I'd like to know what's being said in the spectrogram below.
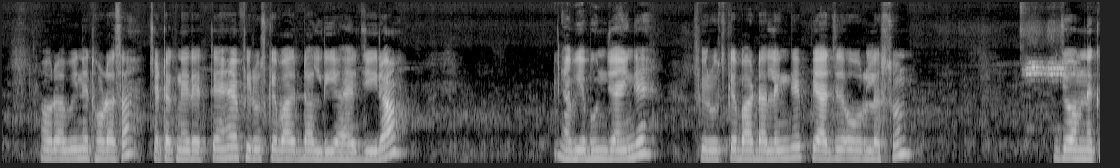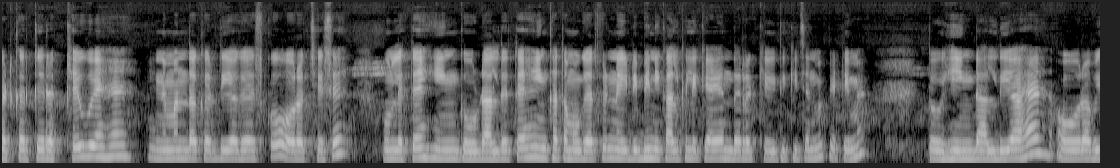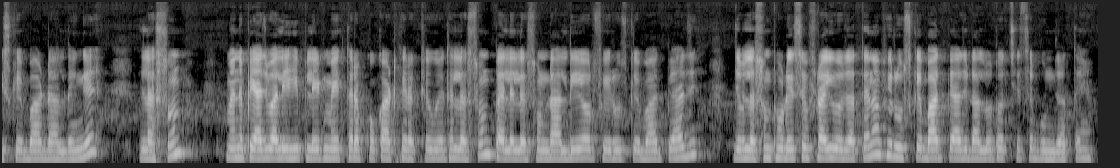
और अब इन्हें थोड़ा सा चटकने देते हैं। फिर उसके बाद डाल दिया है जीरा। अब ये भुन जाएँगे। फिर उसके बाद डालेंगे प्याज और लहसुन, जो हमने कट करके रखे हुए हैं। इन्हें मंदा कर दिया गैस को और अच्छे से भून लेते हैं। हींग और डाल देते हैं। हींग ख़त्म हो गया। तो फिर नई डिब्बी निकाल के लेके आए, अंदर रखी हुई थी किचन में, पेटी में। तो हींग डाल दिया है और अब इसके बाद डाल देंगे लहसुन। मैंने प्याज वाली ही प्लेट में एक तरफ़ को काट के रखे हुए थे लहसुन, पहले लहसुन डाल दिए और फिर उसके बाद प्याज। जब लहसुन थोड़े से फ्राई हो जाते हैं ना, फिर उसके बाद प्याज डालो तो अच्छे से भुन जाते हैं।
